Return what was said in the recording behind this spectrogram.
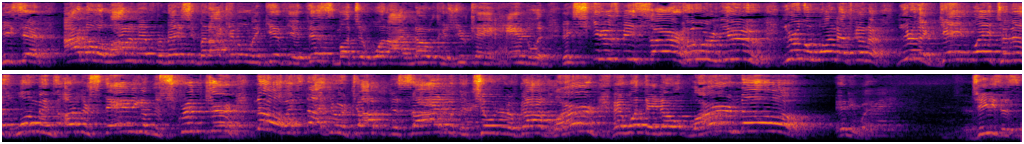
He said, "I know a lot of information, but I can only give you this much of what I know because you can't handle it." Excuse me, sir. Who are you? You're the one that's gonna. You're the gateway to this woman's understanding of the Scripture. No, it's not your job to decide what the children of God learn and what they don't learn. No. Anyway, Right. Jesus,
